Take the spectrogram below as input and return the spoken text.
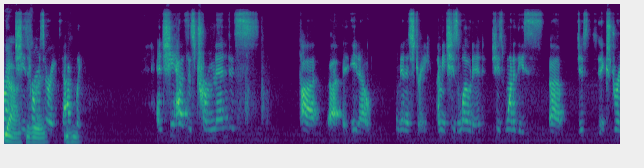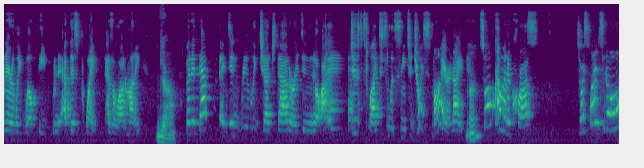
right? Yeah, she's from Missouri. Missouri, exactly. And she has this tremendous, uh, uh, you know, ministry. I mean, she's loaded. She's one of these uh, just extraordinarily wealthy. At this point, has a lot of money. Yeah. But at that point, I didn't really judge that, or I didn't know. I just liked listening to Joyce Meyer, and I Alright. so I'm coming across Joyce Meyer. and said, "Oh,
